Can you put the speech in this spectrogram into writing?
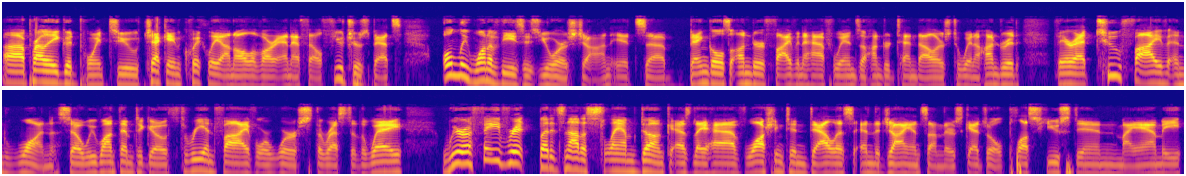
uh, probably a good point to check in quickly on all of our NFL futures bets. Only one of these is yours, John. It's uh, Bengals under five and a half wins, $110 to win 100. They're at two, five, and one, so we want them to go three and five or worse the rest of the way. We're a favorite, but it's not a slam dunk as they have Washington, Dallas, and the Giants on their schedule, plus Houston, Miami.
